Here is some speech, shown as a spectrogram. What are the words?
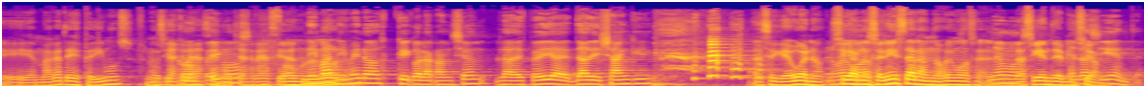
eh, acá te despedimos, Muchas Francisco. gracias, despedimos. muchas gracias. Ni más honor. ni menos que con la canción La despedida de Daddy Yankee. Así que bueno, Nos síganos vemos. en Instagram, nos vemos en Nos vemos la siguiente En la emisión. siguiente.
